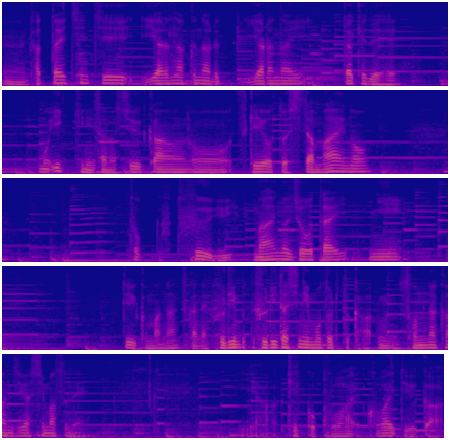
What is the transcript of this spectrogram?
うん、たった1日やらなくなる、やらないだけでもう一気にその習慣をつけようとした前のと風前の状態にっていうかまあなんですかね振り振り出しに戻るとか、うん、そんな感じがしますね。いや結構怖い怖いというか、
